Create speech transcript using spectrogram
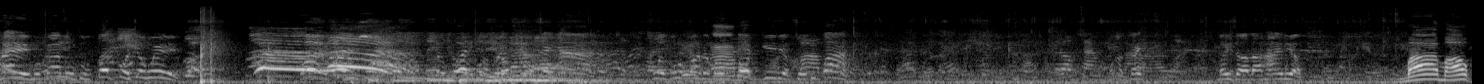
hay một pha phòng thủ tốt của Châu Huy. Đồng đội của bên phía Tranh Hà vừa có một pha đập bóng tốt ghi điểm số thứ ba. Khoảng cách bây giờ là hai điểm ba một.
